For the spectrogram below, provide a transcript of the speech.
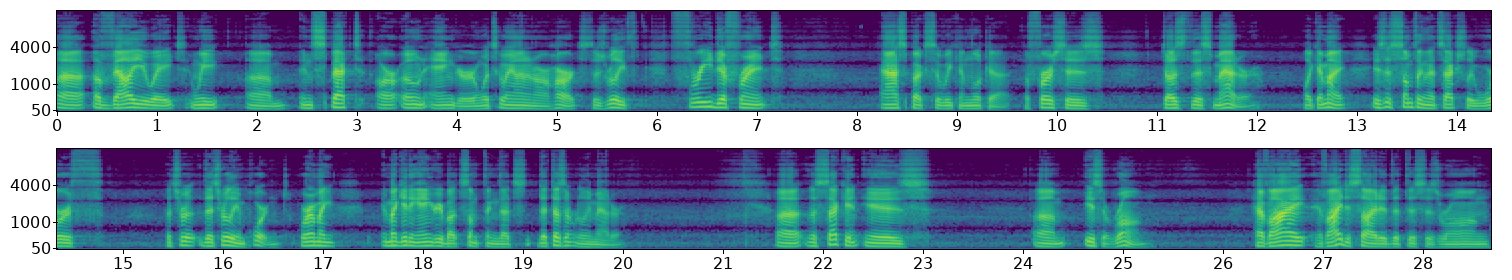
uh, evaluate and we um, inspect our own anger and what's going on in our hearts, there's really th- three different aspects that we can look at. The first is, does this matter? Like, am I? Is this something that's actually worth? That's re- that's really important, or am I? Am I getting angry about something that's that doesn't really matter? Uh, the second is, um, is it wrong? Have I, have I decided that this is wrong,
